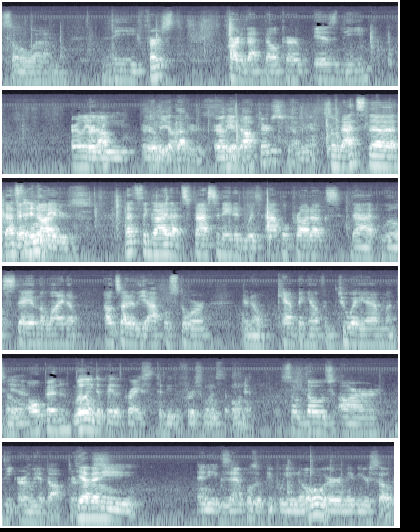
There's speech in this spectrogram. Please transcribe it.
So um, the first part of that bell curve is the early, Early, adop- early, Early adopters. early adopters. Yeah. Yeah. So that's the that's Uh, the innovators. Guy, that's the guy that's fascinated with Apple products that will stay in the lineup outside of the Apple store. You know, camping out from 2 a.m. until Yeah. open. Willing to pay the price to be the first ones to own it. So those are the early adopters. Do you have any any examples of people you know, or maybe yourself?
